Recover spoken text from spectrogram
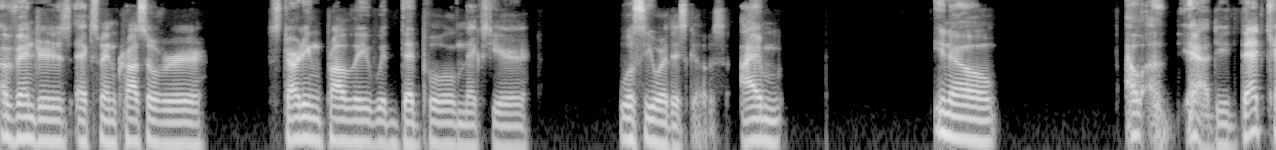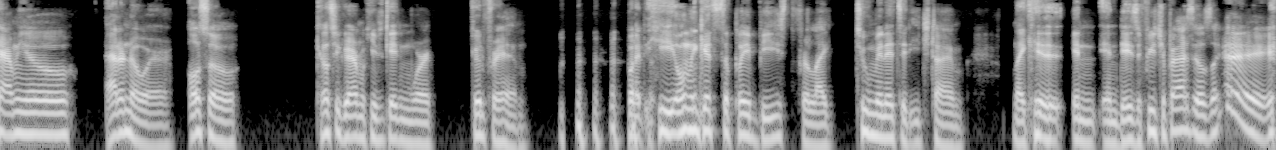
Avengers X Men crossover, starting probably with Deadpool next year. we'll see where this goes. I'm, you know, I, uh, yeah, dude, that cameo out of nowhere. Also, Kelsey Grammer keeps getting work. Good for him. but he only gets to play Beast for like two minutes at each time. Like his in in Days of Future Past, it was like, hey,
